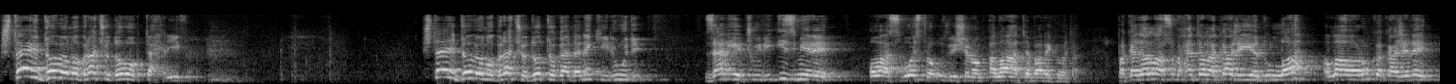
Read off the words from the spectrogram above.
Šta je dovelo, braćo, do ovog tahrifa? Šta je dovelo, braćo, do toga da neki ljudi zaniječu ili izmjere ova svojstva uzvišenog Allaha te barekvata? Pa kada Allah subhanahu ta'ala kaže jedullah, Allahova ruka kaže ne,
